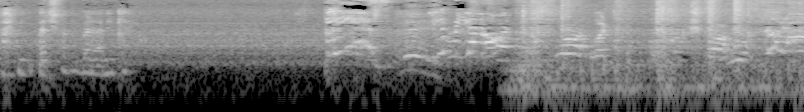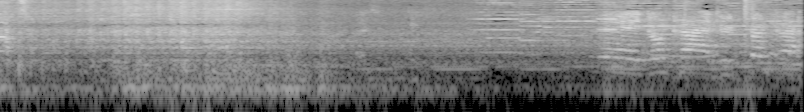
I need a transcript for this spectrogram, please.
सिवाय मेरी परेशानी बढ़ाने के प्लीज लीव मी अलोन What? सूरज Hey, don't cry, dude. Don't cry.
